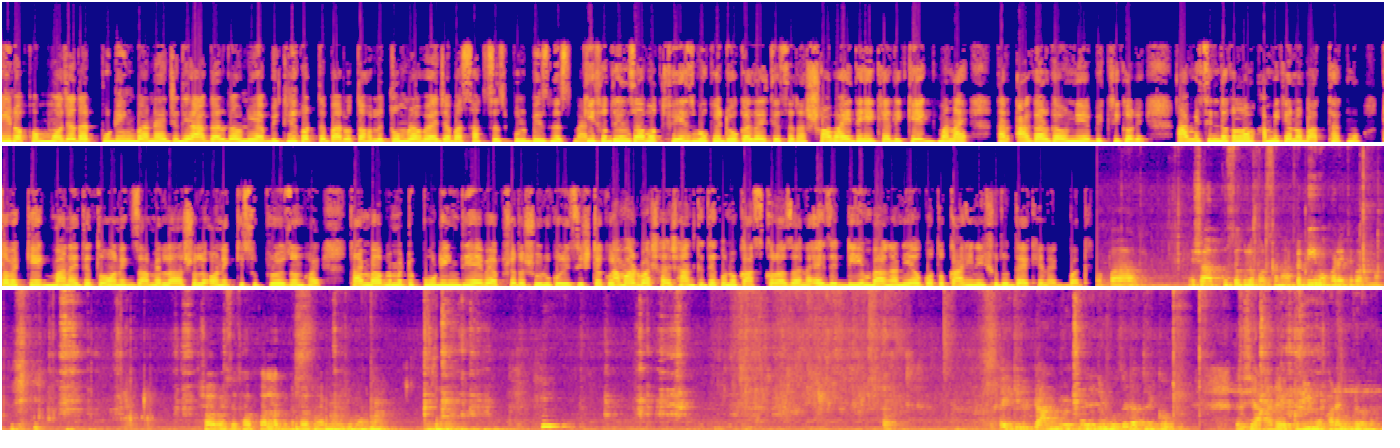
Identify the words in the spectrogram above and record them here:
এই রকম মজাদার পুডিং বানায় যদি আগারগাঁও নিয়ে বিক্রি করতে পারো, তাহলে তোমরা হয়ে যাবা সাকসেসফুল বিজনেসম্যান কিছুদিন যাবত ফেসবুকে ঢোকা যাইতেছে না, সবাই দেখি খালি কেক বানায় আর আগারগাঁও নিয়ে বিক্রি করে। আমি চিন্তা করলাম, আমি কেন বাদ থাকব? তবে কেক বানাইতে তো অনেক ঝামেলা, আসলে অনেক কিছু প্রয়োজন হয়। তাই আমি ভাবলাম একটু পুডিং দিয়ে এই ব্যবসাটা শুরু করি, চেষ্টা করি। আমার বাসায় শান্তিতে কোনো কাজ করা যায় না। এই যে ডিম ভাঙা নিয়েও কত কাহিনী, শুধু দেখেন একবার। এসব করছে না, একটা ডিমও না। সব এসে সব আর লাগবে না, সব আমি দিব এই ক্লিপটা আমি উঠে যদি বুঝে তুই করবি এসে আরে ফাড়াইতে পারো না।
